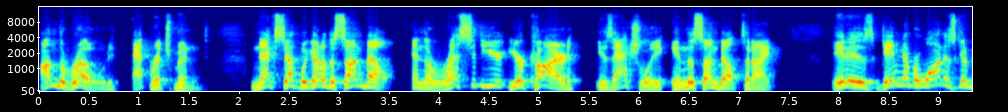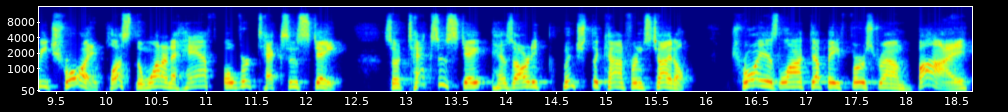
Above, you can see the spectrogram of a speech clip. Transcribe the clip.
on the road at Richmond. Next up, we go to the Sun Belt and the rest of your, your card is actually in the Sun Belt tonight. It is game number one is going to be Troy plus the one and a half over Texas State. So Texas State has already clinched the conference title. Troy has locked up a first round bye,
